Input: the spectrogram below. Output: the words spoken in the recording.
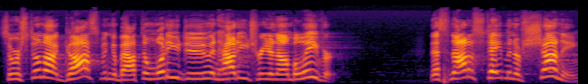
So we're still not gossiping about them. What do you do and how do you treat a non believer? That's not a statement of shunning.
